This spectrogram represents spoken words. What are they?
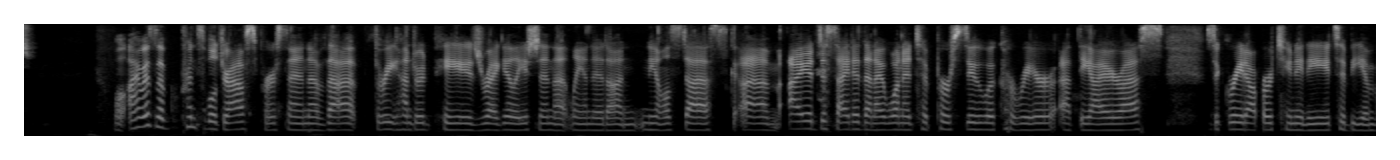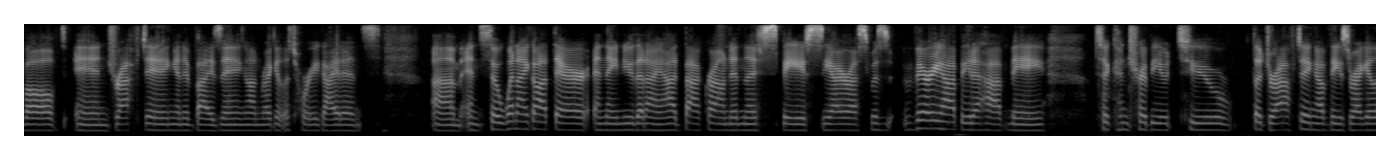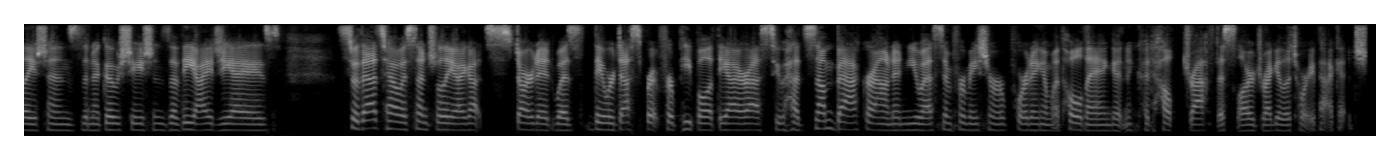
Well, I was a principal drafts person of that 300 page regulation that landed on Neil's desk. Um, I had decided that I wanted to pursue a career at the IRS. It's a great opportunity to be involved in drafting and advising on regulatory guidance. Um, and so when I got there and they knew that I had background in this space, the IRS was very happy to have me to contribute to the drafting of these regulations, the negotiations of the IGAs, so that's how essentially I got started was they were desperate for people at the IRS who had some background in US information reporting and withholding and could help draft this large regulatory package.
